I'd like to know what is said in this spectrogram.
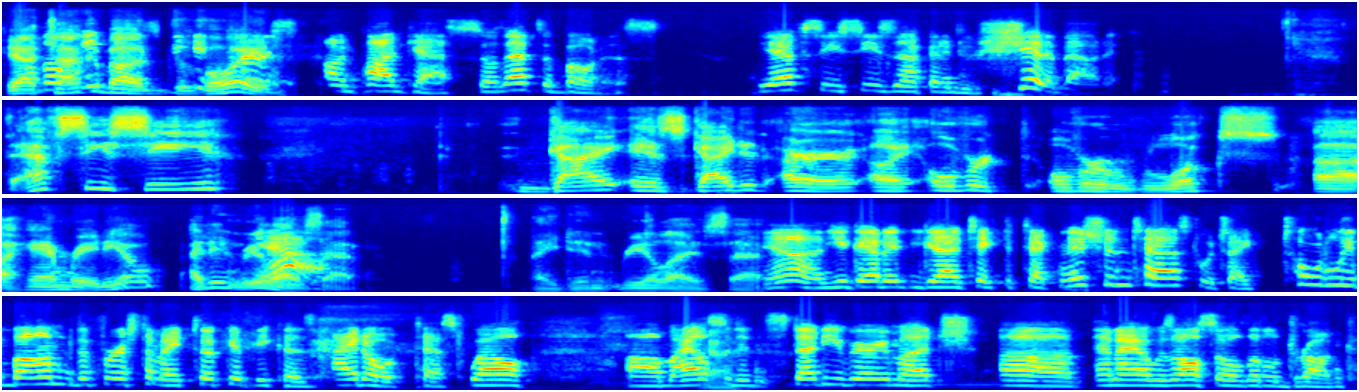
yeah. Although talk about the void. on podcasts, so that's a bonus. The FCC is not going to do shit about it. The FCC guy is guided or uh, over overlooks uh, ham radio. I didn't realize Yeah. that. I didn't realize that. Yeah, you got to you got to take the technician test, which I totally bombed the first time I took it because I don't test well. Um, I also Yeah. didn't study very much, um, and I was also a little drunk.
